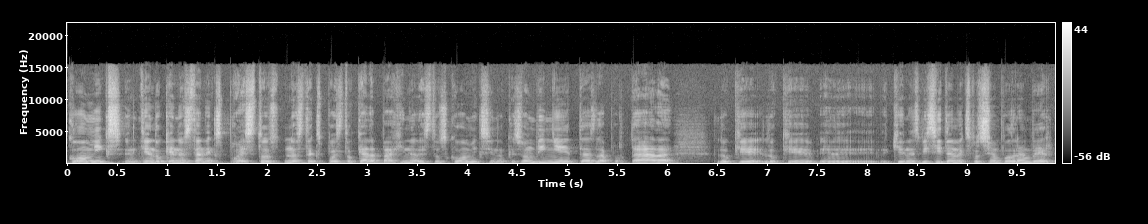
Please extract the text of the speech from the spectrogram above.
cómics, entiendo que no están expuestos, no está expuesto cada página de estos cómics, sino que son viñetas, la portada, lo que, lo que eh, quienes visitan la exposición podrán ver.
